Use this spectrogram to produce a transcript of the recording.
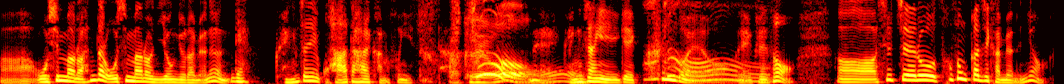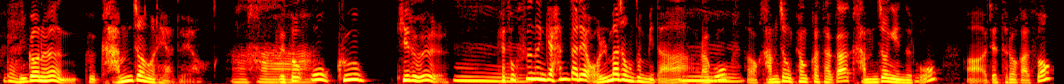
아, 50만 원, 한 달 50만 원 이용료라면은 네. 굉장히 과다할 가능성이 있습니다. 그렇죠. 네, 굉장히 이게 큰 맞아. 거예요. 네, 그래서 어, 실제로 소송까지 가면은요. 네. 이거는 그 감정을 해야 돼요. 아하. 그래서 어, 그 길을 음. 계속 쓰는 게 한 달에 얼마 정도입니다라고 음. 어, 감정 평가사가 감정인으로 어, 이제 들어가서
